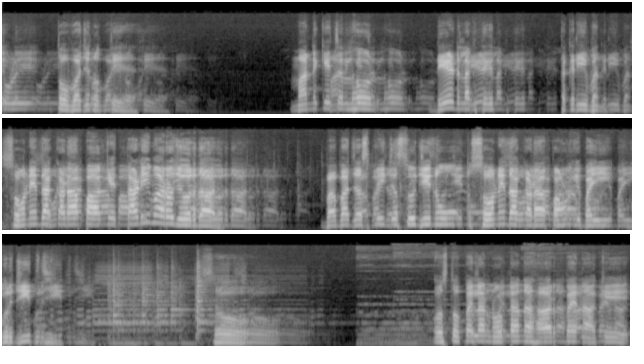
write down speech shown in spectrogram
ਤੋਂ ਵਜਨ ਉੱਤੇ ਹੈ। ਮੰਨ ਕੇ ਚੱਲੋ 1.5 ਲੱਖ ਦੇ ਤਕਰੀਬਨ ਸੋਨੇ ਦਾ ਕੜਾ ਪਾ ਕੇ ਤਾੜੀ ਮਾਰੋ ਜ਼ੋਰਦਾਰ। ਬਾਬਾ ਜਸਪ੍ਰੀਤ ਜੱਸੂ ਜੀ ਨੂੰ ਸੋਨੇ ਦਾ ਕੜਾ ਪਾਉਣਗੇ ਬਾਈ ਗੁਰਜੀਤ ਜੀ। ਸੋ ਉਸ ਤੋਂ ਪਹਿਲਾਂ ਨੋਟਾਂ ਦਾ ਹਾਰ ਪਹਿਨਾ ਕੇ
